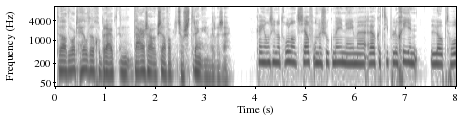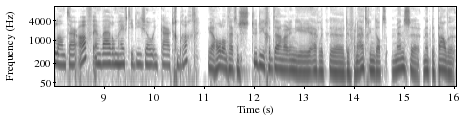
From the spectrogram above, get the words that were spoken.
Terwijl het wordt heel veel gebruikt en daar zou ik zelf ook niet zo streng in willen zijn. Kan je ons in dat Holland zelfonderzoek meenemen? Welke typologieën loopt Holland daar af en waarom heeft hij die zo in kaart gebracht? Ja, Holland heeft een studie gedaan waarin hij eigenlijk eh, ervan uitging dat mensen met bepaalde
